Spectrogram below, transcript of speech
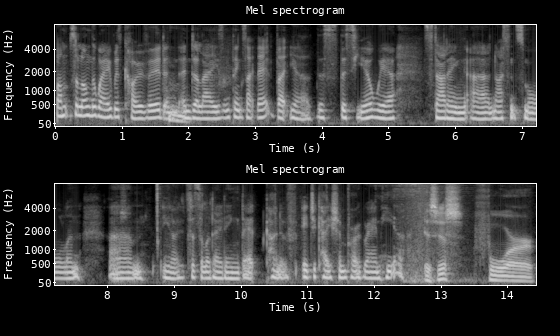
bumps along the way with COVID and, mm. and, delays and things like that. But yeah, this this year we're starting uh, nice and small and um, you know facilitating that kind of education program here. Is this for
